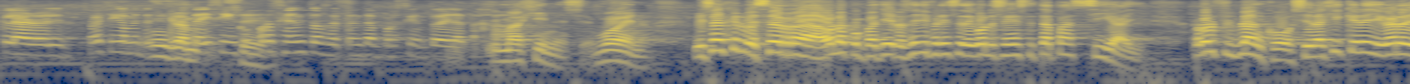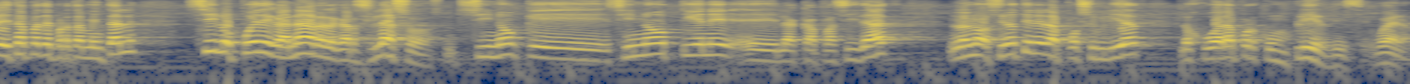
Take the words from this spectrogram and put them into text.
Claro, el, prácticamente Un gran- 65%, 70% de la tajada. Imagínense. Bueno, Luis Ángel Becerra, hola compañeros, ¿hay diferencia de goles en esta etapa? Sí hay. Rolfi Blanco, si el Ají quiere llegar a la etapa departamental, sí lo puede ganar al Garcilaso, sino que si no tiene eh, la capacidad, no, no, si no tiene la posibilidad, lo jugará por cumplir, dice. Bueno,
